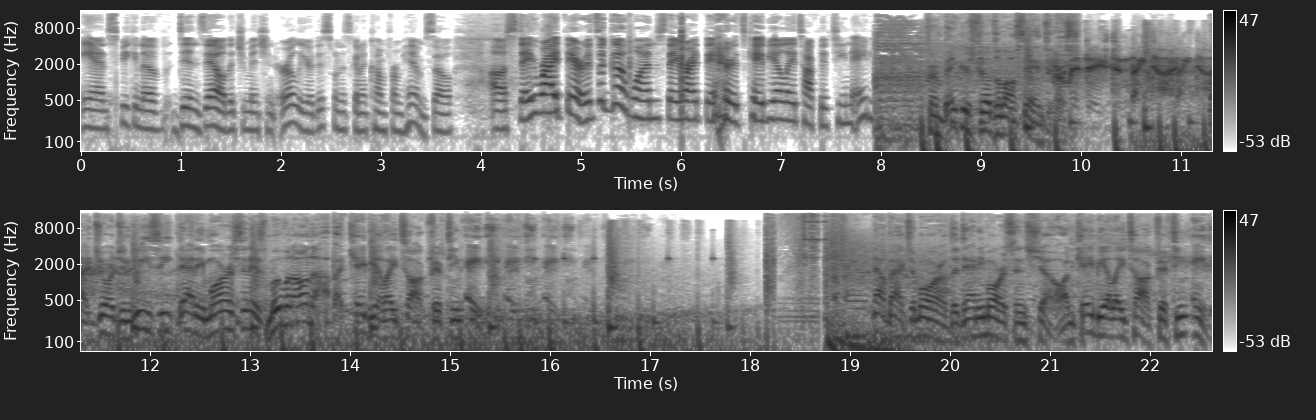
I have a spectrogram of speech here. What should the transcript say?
And speaking of Denzel that you mentioned earlier, this one is going to come from him. So uh, stay right there. It's a good one. Stay right there. It's KBLA Talk 1580. From Bakersfield to Los Angeles. From middays to nighttime. nighttime. Like George and Weezy, Danny Morrison is moving on up at KBLA Talk 1580. Now back to more of the Danny Morrison Show on KBLA Talk 1580.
